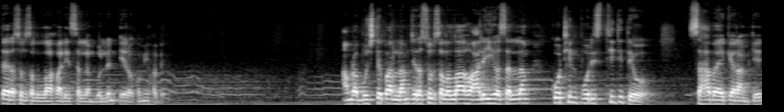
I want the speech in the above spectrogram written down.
তাই রসুল সাল্লাহ আলী সাল্লাম বললেন, এরকমই হবে। আমরা বুঝতে পারলাম যে রসুল সাল্লাহ আলী আসাল্লাম কঠিন পরিস্থিতিতেও সাহাবায় কেরামকে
